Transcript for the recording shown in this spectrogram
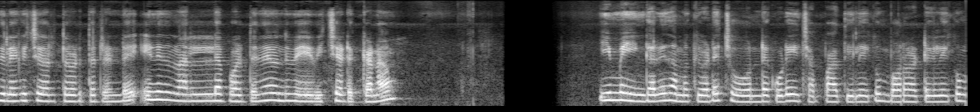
ഇതിലേക്ക് ചേർത്ത് കൊടുത്തിട്ടുണ്ട്. ഇനി ഇത് നല്ല പോലെ തന്നെ ഒന്ന് വേവിച്ചെടുക്കണം. ഈ മീൻ കറി നമുക്കിവിടെ ചോറിന്റെ കൂടെ ചപ്പാത്തിയിലേക്കും പൊറോട്ടയിലേക്കും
